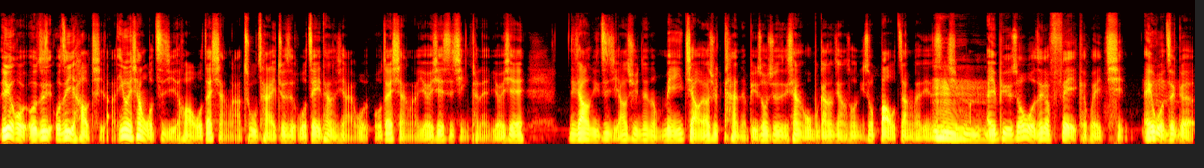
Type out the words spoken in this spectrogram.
因为我我自己我自己好奇啦，因为像我自己的话，我在想啦，出差就是我这一趟下来，我我在想啦，有一些事情可能有一些，你知道你自己要去那种美角要去看的，比如说就是像我们刚刚讲说，你说报账那件事情嘛嗯嗯嗯，哎、比如说我这个费可不可以请？哎、我这个。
